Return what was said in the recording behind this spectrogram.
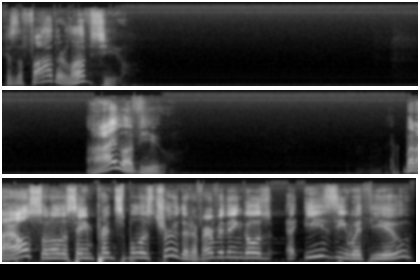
Because the Father loves you. I love you. But I also know the same principle is true that if everything goes easy with you,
